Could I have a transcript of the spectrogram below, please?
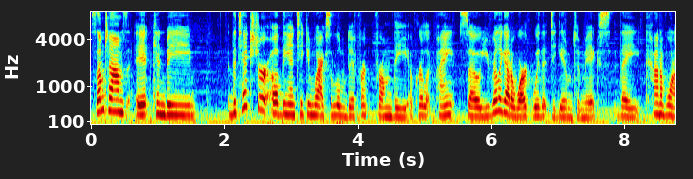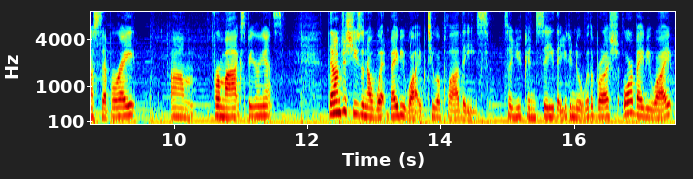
Sometimes it can be the texture of the antiquing wax a little different from the acrylic paint, so you really got to work with it to get them to mix. They kind of want to separate um, from my experience. Then I'm just using a wet baby wipe to apply these. So you can see that you can do it with a brush or a baby wipe.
